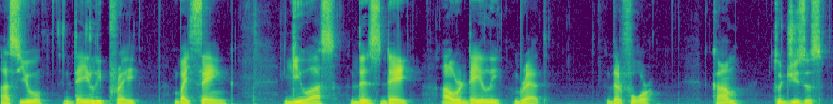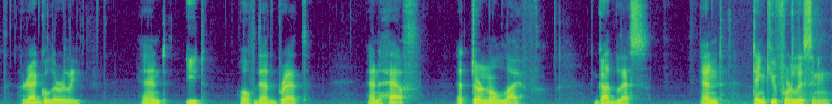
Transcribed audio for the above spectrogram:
as you daily pray by saying, Give us this day our daily bread. Therefore, come to Jesus regularly and eat of that bread and have eternal life. God bless. And thank you for listening.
